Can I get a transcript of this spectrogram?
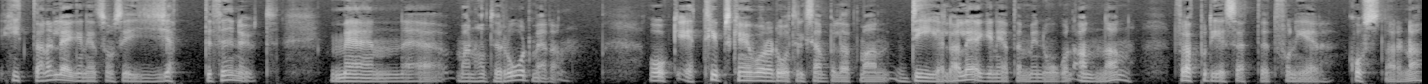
hittar en lägenhet som ser jättefin ut. Men eh, man har inte råd med den. Och ett tips kan ju vara då till exempel att man delar lägenheten med någon annan. För att på det sättet få ner kostnaderna.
